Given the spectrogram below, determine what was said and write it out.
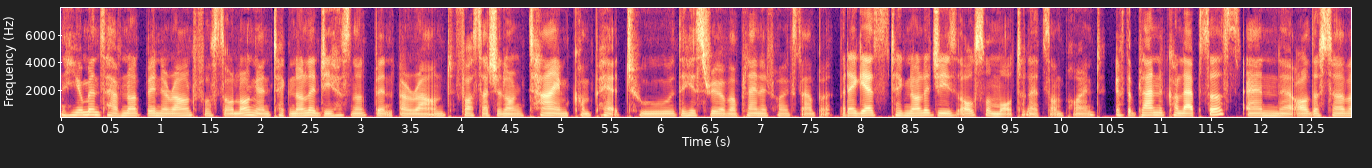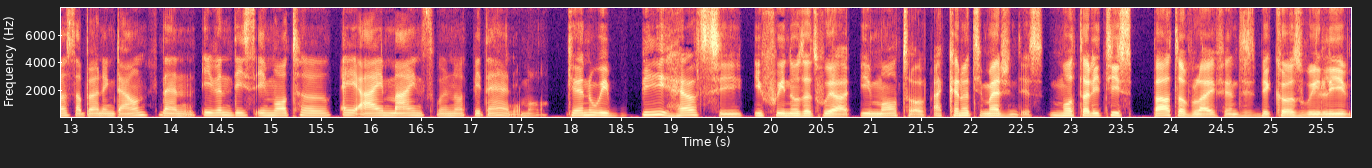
Humans have not been around for so long, and technology has not been around for such a long time compared to the history of our planet, for example. But I guess technology is also mortal at some point. If the planet collapses and uh, all the servers are burning down, then even these immortal AI minds will not be there anymore. Can we be healthy if we know that we are immortal? I cannot imagine this. Mortality is part of life, and it's because we live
